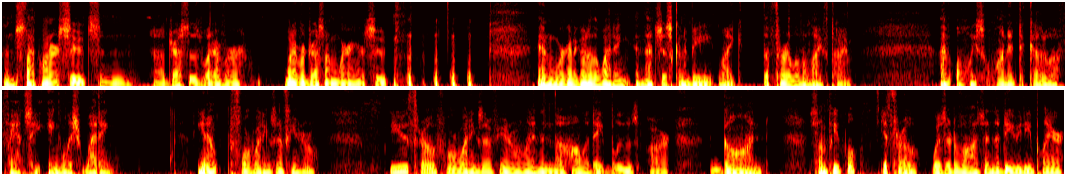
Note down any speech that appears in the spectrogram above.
and slap on our suits and uh, dresses, whatever, whatever dress I'm wearing or suit. and we're gonna go to the wedding, and that's just gonna be like the thrill of a lifetime. I've always wanted to go to a fancy English wedding. You know, four weddings and a funeral. You throw four weddings and a funeral in, and the holiday blues are gone. Some people, you throw Wizard of Oz in the DVD player.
